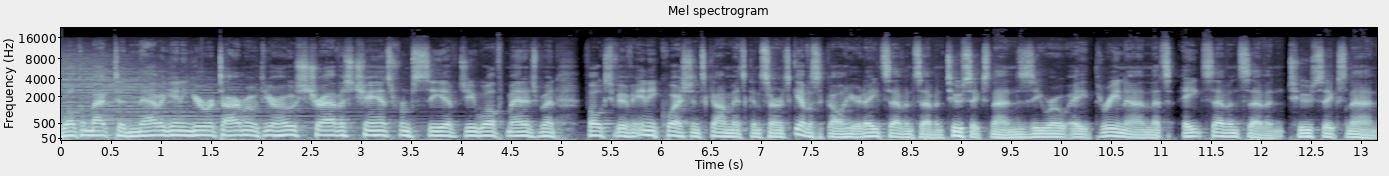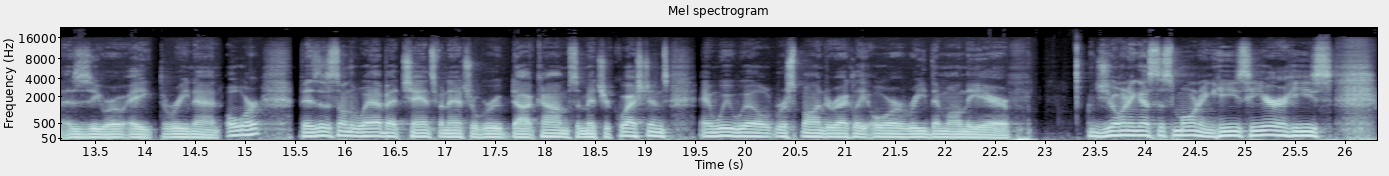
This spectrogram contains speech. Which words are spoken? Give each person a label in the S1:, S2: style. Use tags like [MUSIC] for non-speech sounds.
S1: Welcome back to Navigating Your Retirement with your host, Travis Chance from CFG Wealth Management. Folks, if you have any questions, comments, concerns, give us a call here at 877 269 0839. That's 877 269 0839. Or visit us on the web at chancefinancialgroup.com. Submit your questions, and we will respond directly or read them on the air joining us this morning. He's here. He's,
